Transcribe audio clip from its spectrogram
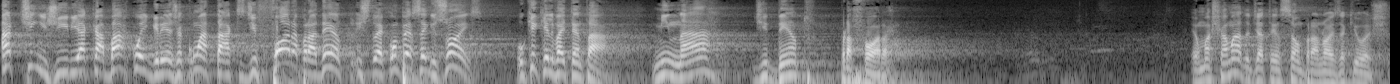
atingir e acabar com a igreja com ataques de fora para dentro, isto é, com perseguições, o que, que ele vai tentar? Minar de dentro para fora. É uma chamada de atenção para nós aqui hoje.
